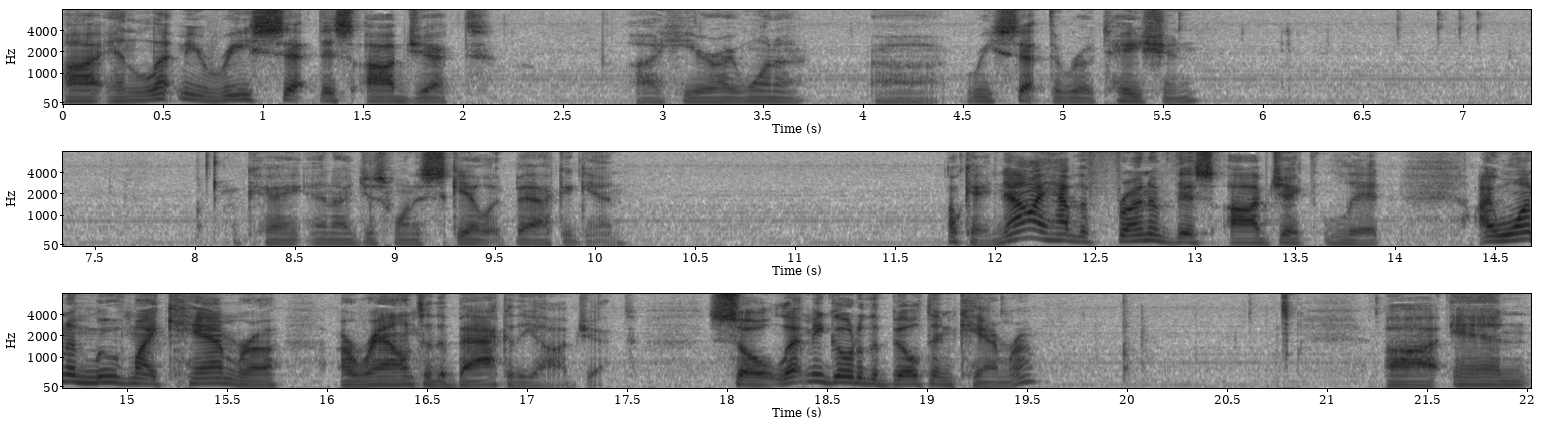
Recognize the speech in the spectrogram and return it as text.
uh, and let me reset this object uh, here. I want to uh, reset the rotation. Okay, and I just want to scale it back again. Okay, now I have the front of this object lit. I want to move my camera around to the back of the object. So let me go to the built-in camera. Uh, and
